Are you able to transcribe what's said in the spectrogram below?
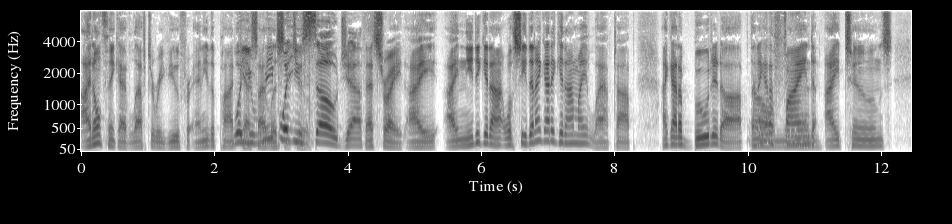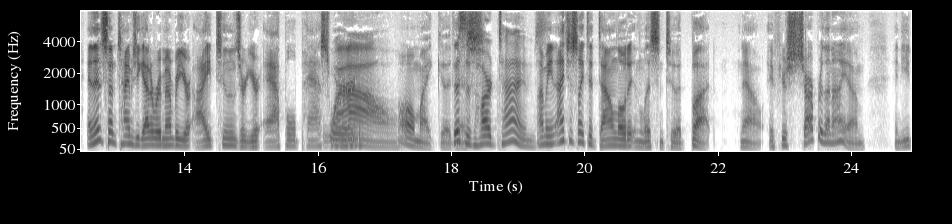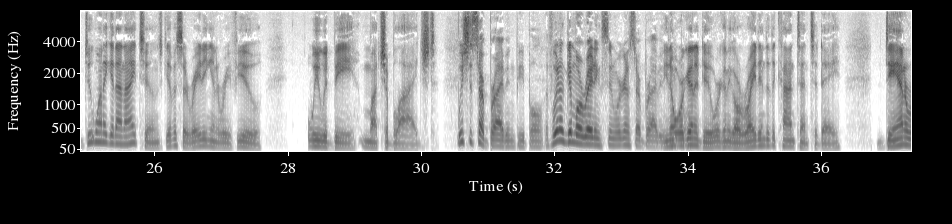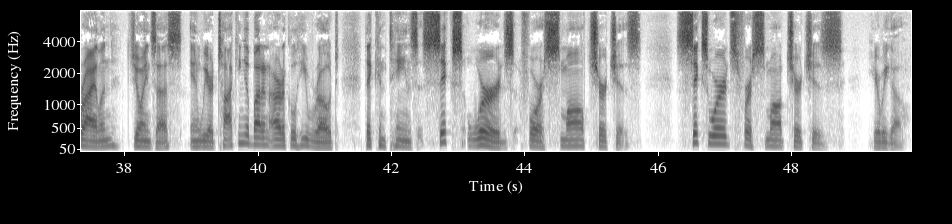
I don't think I've left a review for any of the podcasts Well, you I reap listen what you sow, Jeff. That's right. I I need to get on. Well, see, then I got to get on my laptop. I got to boot it up. Then I got Oh, to find man. iTunes, And then sometimes you got to remember your iTunes or your Apple password. Wow. Oh my goodness. This is hard times. I mean, I just like to download it and listen to it. But now, if you're sharper than I am and you do want to get on iTunes, give us a rating and a review. We would be much obliged. we should start bribing people. If we don't get more ratings soon, we're going to start bribing. You know what we're people. going to do? We're going to go right into the content today. Dan Reiland joins us, and we are talking about an article he wrote that contains six words for small churches. Six words for small churches. Here we go.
